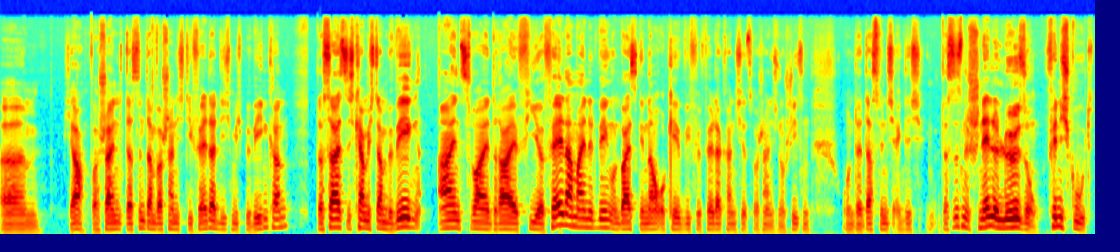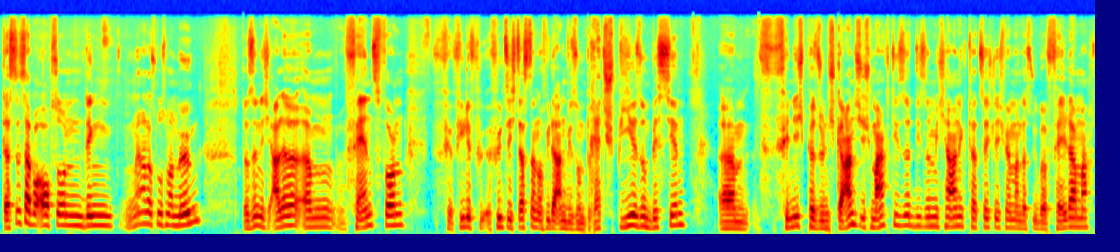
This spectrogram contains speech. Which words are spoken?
Ähm, ja, wahrscheinlich, das sind dann wahrscheinlich die Felder, die ich mich bewegen kann. Das heißt, ich kann mich dann bewegen, 1, 2, 3, 4 Felder meinetwegen und weiß genau, okay, wie viele Felder kann ich jetzt wahrscheinlich noch schießen. Und äh, das finde ich eigentlich, das ist eine schnelle Lösung, finde ich gut. Das ist aber auch so ein Ding, ja, das muss man mögen. Da sind nicht alle ähm, Fans von. Für viele fühlt sich das dann auch wieder an wie so ein Brettspiel, so ein bisschen. Ähm, Finde ich persönlich gar nicht. Ich mag diese, diese Mechanik tatsächlich, wenn man das über Felder macht,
